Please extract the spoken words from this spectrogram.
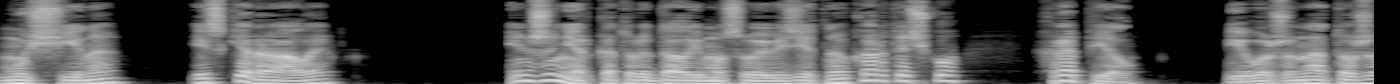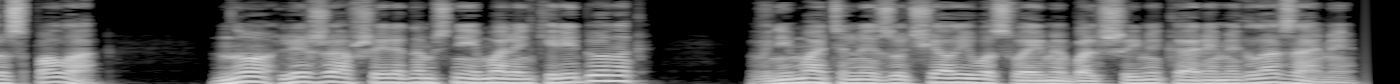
Мужчина из Кералы. Инженер, который дал ему свою визитную карточку, храпел. Его жена тоже спала, но лежавший рядом с ней маленький ребенок внимательно изучал его своими большими карими глазами.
